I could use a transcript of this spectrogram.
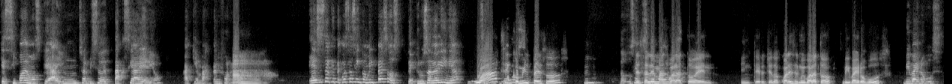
que sí podemos, que hay un servicio de taxi aéreo aquí en Baja California. Ah. Ese es el que te cuesta 5 mil pesos, te cruzan la línea. ¿What? ¿5 mil pesos? Te sale más barato en Interjedo. ¿Cuál es el muy barato? Viva Aerobús. Viva Aerobús.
